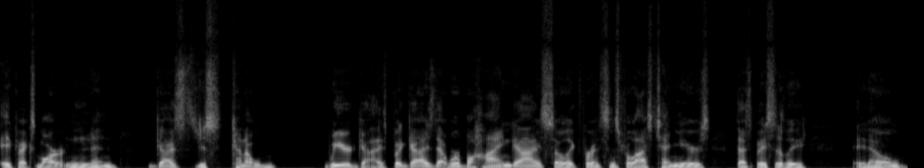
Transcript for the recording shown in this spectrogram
Apex Martin and guys just kind of weird guys, but guys that were behind guys. So like for instance, for last 10 years, that's basically, you know,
